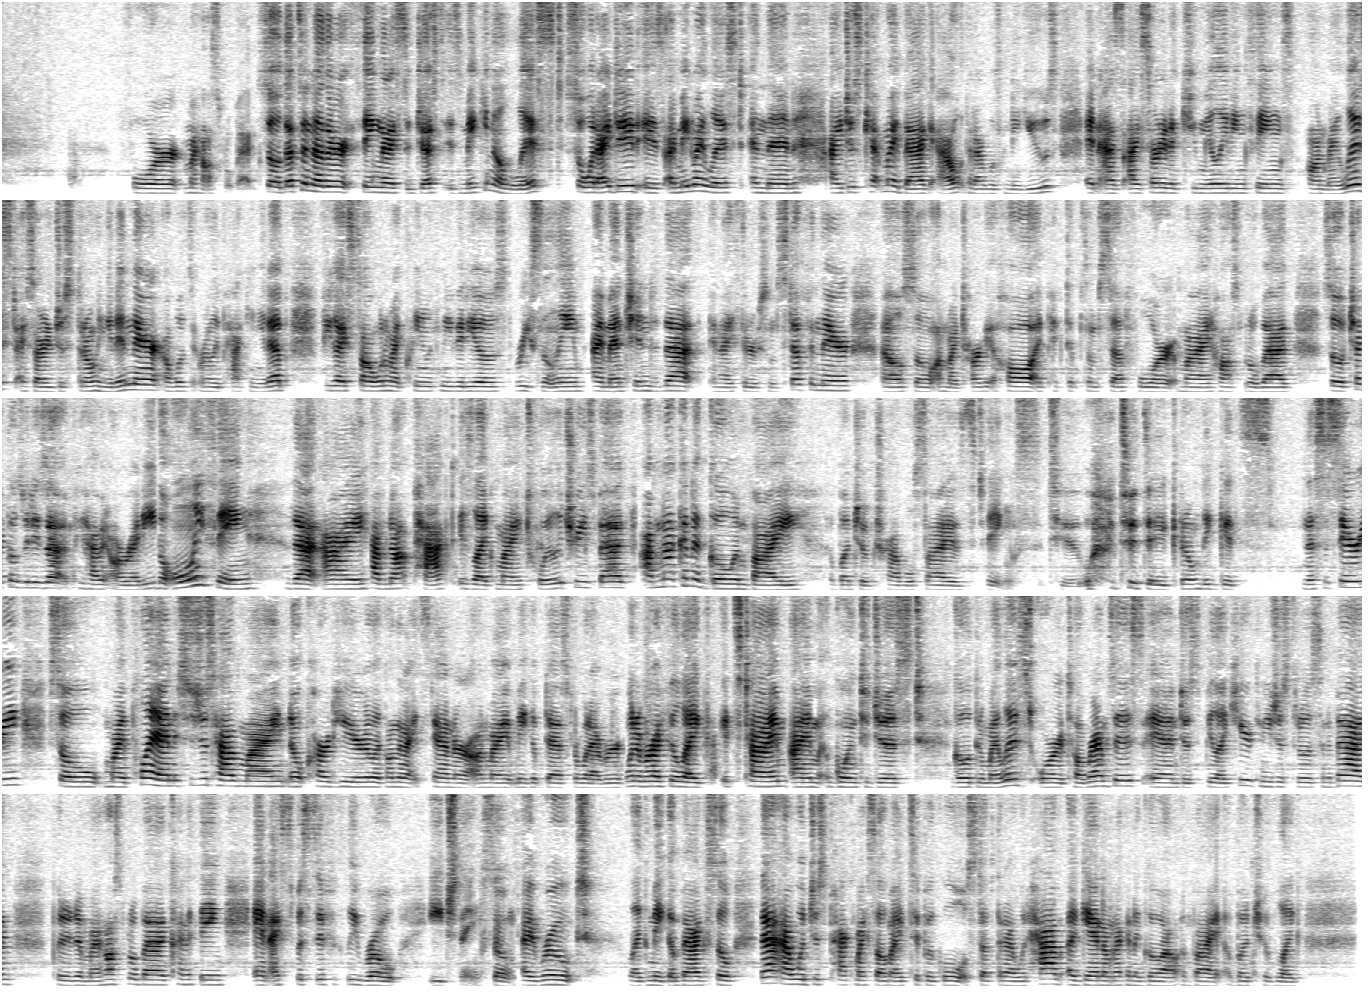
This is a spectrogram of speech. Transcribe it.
for my hospital bag. So that's another thing that I suggest is making a list. So what I did is I made my list and then I just kept my bag out that I was going to use. And as I started accumulating things on my list, I started just throwing it in there. I wasn't really packing it up. If you guys saw one of my clean with me videos recently, I mentioned that and I threw some stuff in there. I also on my Target haul, I picked up some stuff for my hospital bag. So check those videos out if you haven't already. The only thing that I have not packed is like my toiletries bag. I'm not gonna go and buy a bunch of travel sized things to to take. I don't think it's necessary so my plan is to just have my note card here like on the nightstand or on my makeup desk or whatever whenever I feel like it's time I'm going to just go through my list or tell Ramses and just be like here can you just throw this in a bag put it in my hospital bag kind of thing and I specifically wrote each thing. So I wrote like makeup bags so that I would just pack myself my typical stuff that I would have. Again I'm not gonna go out and buy a bunch of like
